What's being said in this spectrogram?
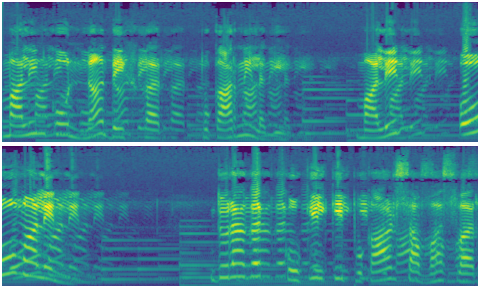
मालिन को न देखकर पुकारने लगी। मालिन, ओ मालिन। दुरागत कोकिल की पुकार सा वह स्वर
